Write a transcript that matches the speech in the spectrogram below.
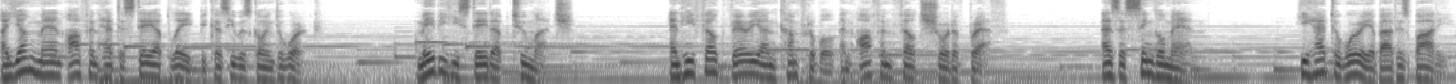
A young man often had to stay up late because he was going to work. Maybe he stayed up too much. And he felt very uncomfortable and often felt short of breath. As a single man, he had to worry about his body.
